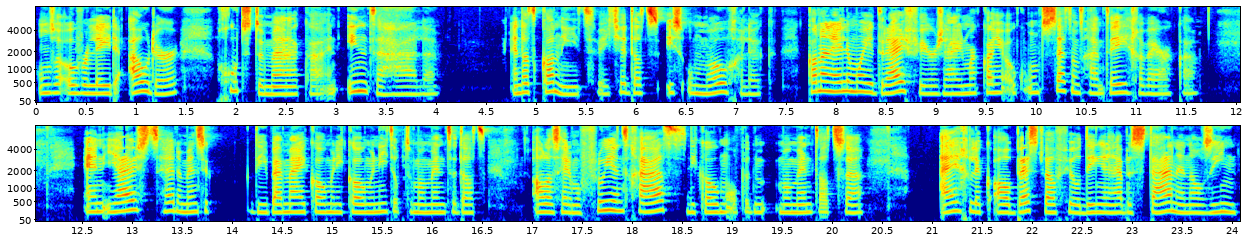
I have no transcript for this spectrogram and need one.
onze overleden ouder goed te maken en in te halen. En dat kan niet, weet je, dat is onmogelijk. Kan een hele mooie drijfveer zijn, maar kan je ook ontzettend gaan tegenwerken. En juist hè, de mensen die bij mij komen, die komen niet op de momenten dat alles helemaal vloeiend gaat. Die komen op het moment dat ze eigenlijk al best wel veel dingen hebben staan en al zien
